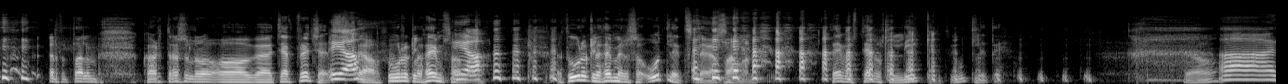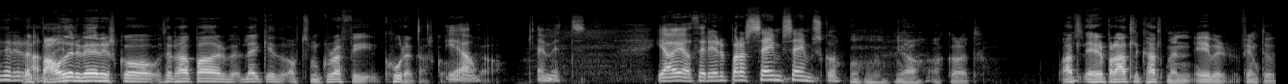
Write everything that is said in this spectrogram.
er þetta að tala um Kurt Russell og, uh, Jeff Bridges? Já. þú ruggla þeim saman. Já. þú ruggla þeim er svo útlitslega saman. þeim þér alltaf líkind í útliti. Já. Æ, þeir eru Þeir báðir verið sko, þeir hafa báðir leikið oft svona gruffy kúreka sko. já, einmitt já, já, þeir eru bara same, same sko Mhm, Já, akkurat All, eru bara allir kallmenn yfir 50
